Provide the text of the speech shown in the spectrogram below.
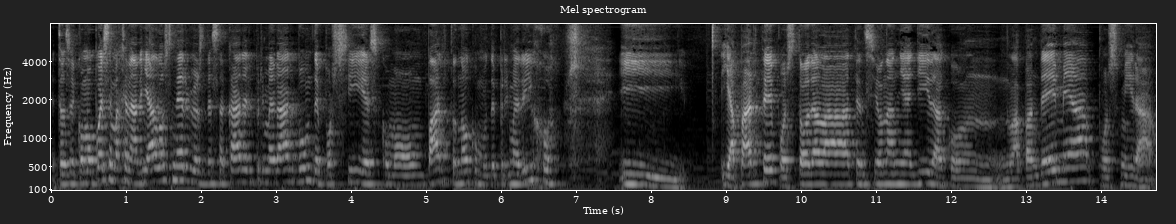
Entonces, como puedes imaginar, ya los nervios de sacar el primer álbum de por sí es como un parto, ¿no? Como de primer hijo. Y y aparte, pues toda la tensión añadida con la pandemia, pues mira,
